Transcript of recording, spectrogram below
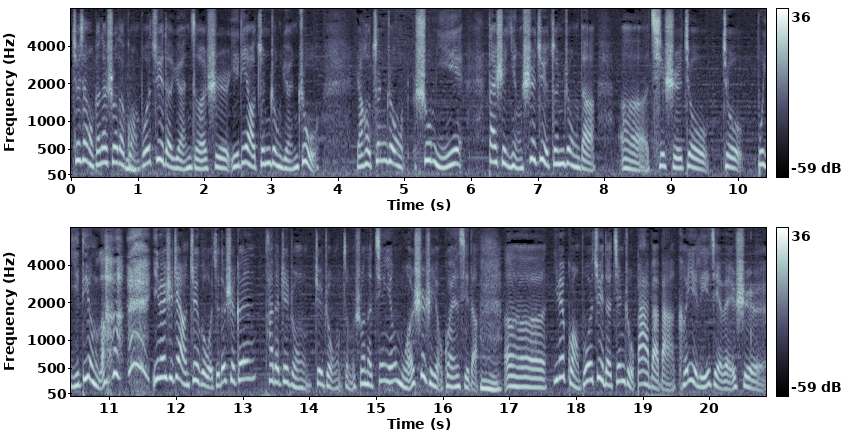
就像我刚才说的，广播剧的原则是一定要尊重原著，然后尊重书迷，但是影视剧尊重的，呃，其实就就。不一定了，因为是这样，这个我觉得是跟他的这种这种怎么说呢，经营模式是有关系的。嗯，呃，因为广播剧的金主爸爸吧，可以理解为是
